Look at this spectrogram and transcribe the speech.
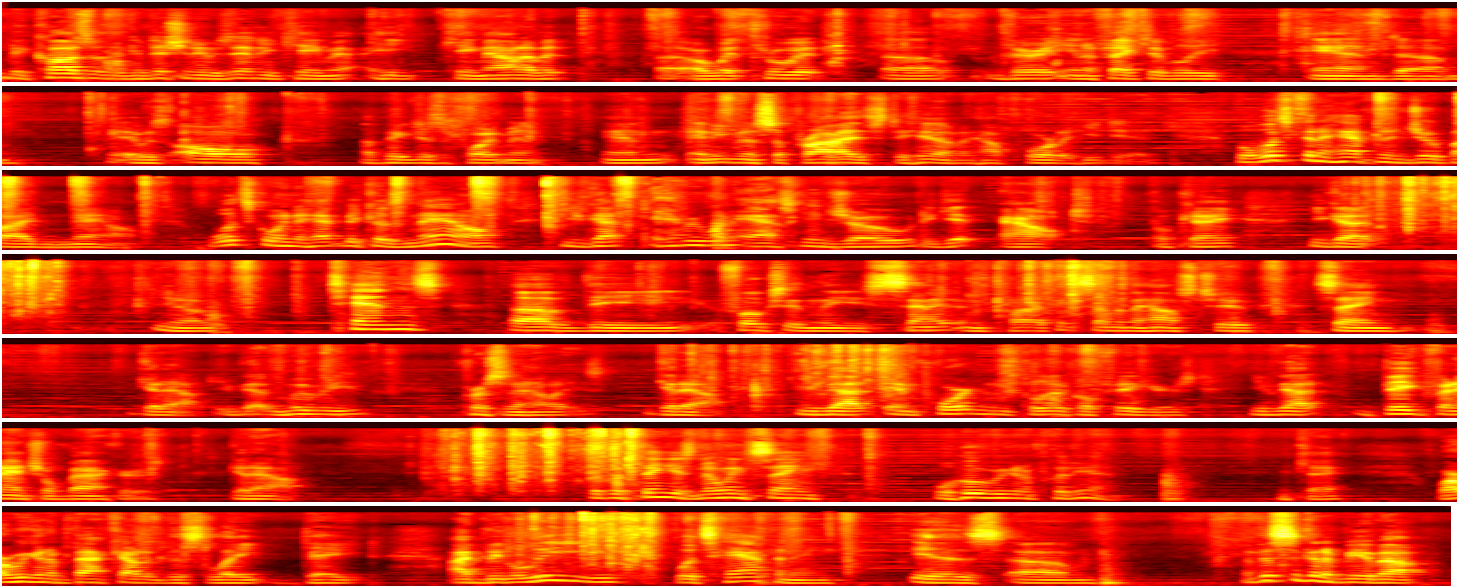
because of the condition he was in, he came he came out of it uh, or went through it uh, very ineffectively, and um, it was all a big disappointment and and even a surprise to him and how poorly he did. But what's going to happen to Joe Biden now? What's going to happen? Because now you've got everyone asking Joe to get out. Okay, you got you know tens of the folks in the Senate and probably I think some in the House too saying, "Get out." You've got movie personalities, get out. You've got important political figures. You've got big financial backers, get out. But the thing is, no one's saying, well, who are we going to put in? Okay. Why are we going to back out at this late date? I believe what's happening is, um, and this is going to be about,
